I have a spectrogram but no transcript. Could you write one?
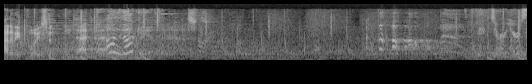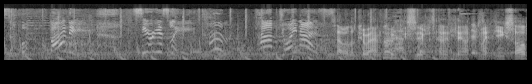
Poison if I had any poison. Need that bad. Oh, look! Viktor, you're so funny! Seriously, come! Come, join us! Let's have a look around quickly, Perhaps see if there's anything I can make use of.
